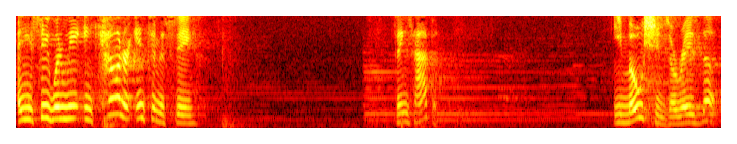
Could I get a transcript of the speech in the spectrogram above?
And you see, when we encounter intimacy, things happen. Emotions are raised up.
